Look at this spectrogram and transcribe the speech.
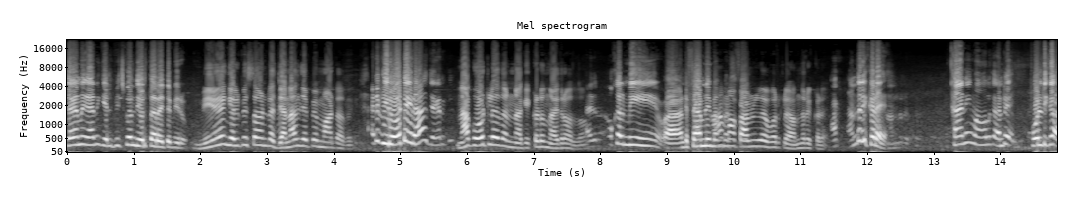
జగన్ గారిని గెలిపించుకొని తీరుతారు అయితే మీరు. మేమేం గెలిపిస్తా ఉంటలే జనాలు చెప్పే మాట అది. అంటే మీరు ఓటేరా జగన్కి? నాకు ఓట్ లేదండి. నాకు ఇక్కడ ఉంది హైదరాబాద్. లో ఒకళ్ళు మీ అంటే ఫ్యామిలీ మా ఫ్యామిలీలో ఎవరికి లేదు. అందరు ఇక్కడే. అందరు ఇక్కడే? కానీ మామూలుగా అంటే పొలిటికల్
